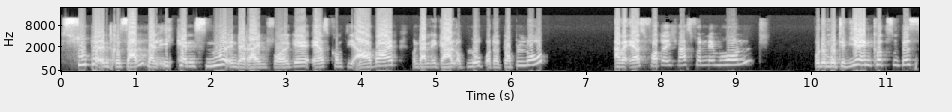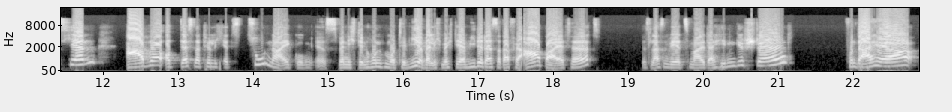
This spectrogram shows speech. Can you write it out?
super interessant, weil ich kenne es nur in der Reihenfolge. Erst kommt die Arbeit und dann egal ob Lob oder Doppellob. Aber erst fordere ich was von dem Hund oder motiviere ihn kurz ein bisschen. Aber ob das natürlich jetzt Zuneigung ist, wenn ich den Hund motiviere, weil ich möchte ja wieder, dass er dafür arbeitet, das lassen wir jetzt mal dahingestellt. Von daher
